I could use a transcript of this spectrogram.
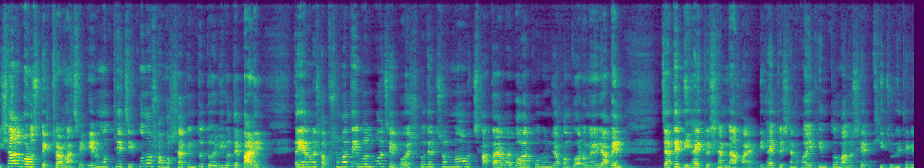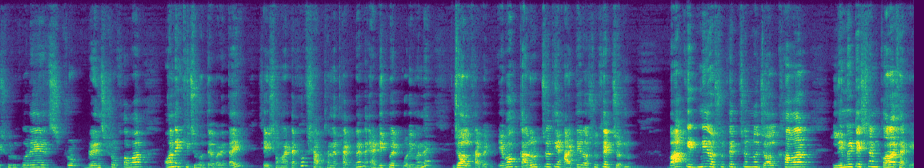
বিশাল বড় স্পেকট্রাম আছে। এর মধ্যে যে কোনো সমস্যা কিন্তু তৈরি হতে পারে। তাই আমরা সবসময়তেই বলব যে বয়স্কদের জন্য ছাতা ব্যবহার করুন যখন গরমে যাবেন। যাতে ডিহাইড্রেশন না হয়। ডিহাইড্রেশন হয় কিন্তু মানুষের খিচুড়ি থেকে শুরু করে স্ট্রোক ব্রেন স্ট্রোক হওয়া অনেক কিছু হতে পারে, তাই? সেই সময়টা খুব সাবধানে থাকবেন অ্যাডিকুয়েট পরিমাণে জল খাবেন এবং কারুর যদি হার্টের অসুখের জন্য বা কিডনির অসুখের জন্য জল খাওয়ার লিমিটেশন করা থাকে,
